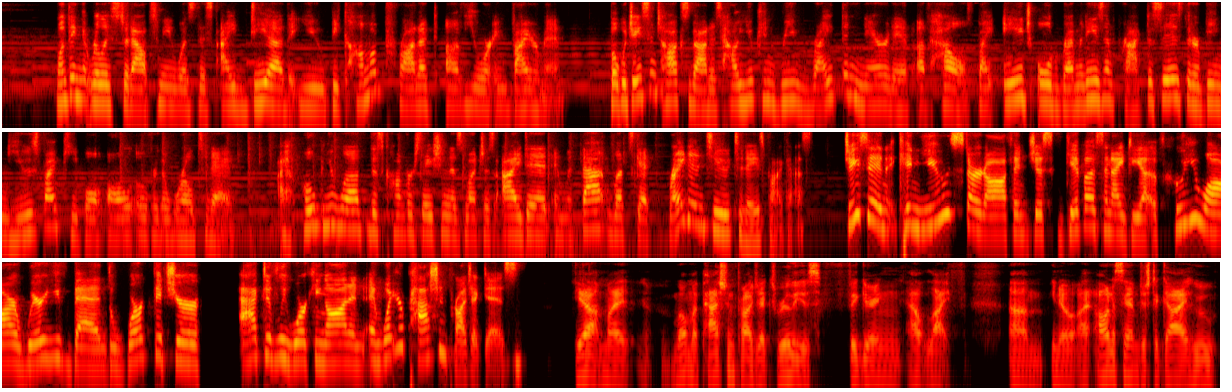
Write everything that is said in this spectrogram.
One thing that really stood out to me was this idea that you become a product of your environment. But what Jason talks about is how you can rewrite the narrative of health by age old remedies and practices that are being used by people all over the world today. I hope you loved this conversation as much as I did. And with that, let's get right into today's podcast. Jason, can you start off and just give us an idea of who you are, where you've been, the work that you're actively working on, and, and what your passion project is? Yeah, my well, my passion project really is figuring out life. Um, you know, I honestly, I'm just a guy who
